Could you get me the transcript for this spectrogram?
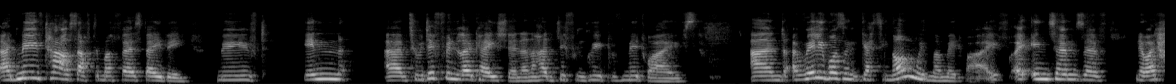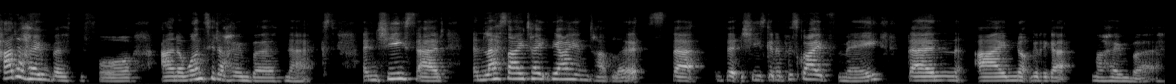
I'd moved house after my first baby, moved in um, to a different location and I had a different group of midwives. And I really wasn't getting on with my midwife uh, in terms of, you know, I'd had a home birth before and I wanted a home birth next. And she said, unless I take the iron tablets that that she's going to prescribe for me, then I'm not going to get my home birth.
